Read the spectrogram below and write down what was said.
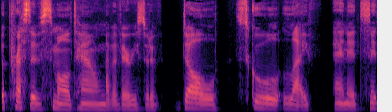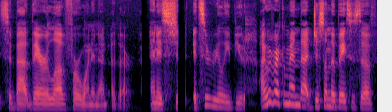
oppressive small town. Have a very sort of dull school life, and it's it's about their love for one another, and it's just, it's a really beautiful. I would recommend that just on the basis of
